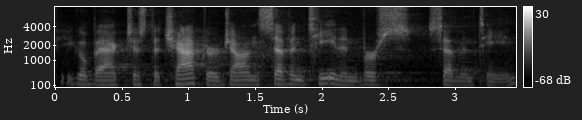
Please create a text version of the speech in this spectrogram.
If you go back just a chapter, John 17 and verse 17.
